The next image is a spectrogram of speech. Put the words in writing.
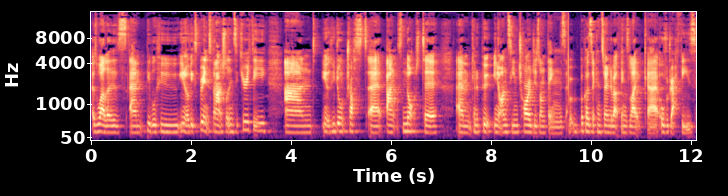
as well as um, people who you know have experienced financial insecurity and you know who don't trust uh, banks not to um, kind of put you know unseen charges on things because they're concerned about things like uh, overdraft fees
